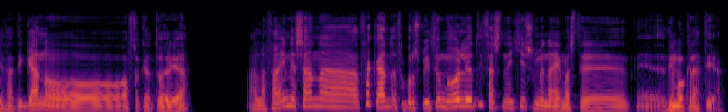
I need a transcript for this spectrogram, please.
και θα την κάνω αυτοκρατορία αλλά θα είναι σαν να θα, θα προσποιηθούμε όλοι ότι θα συνεχίσουμε να είμαστε ε, δημοκρατία.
